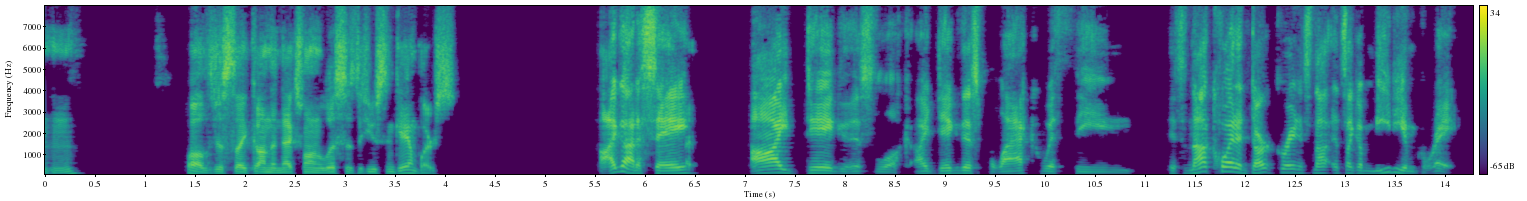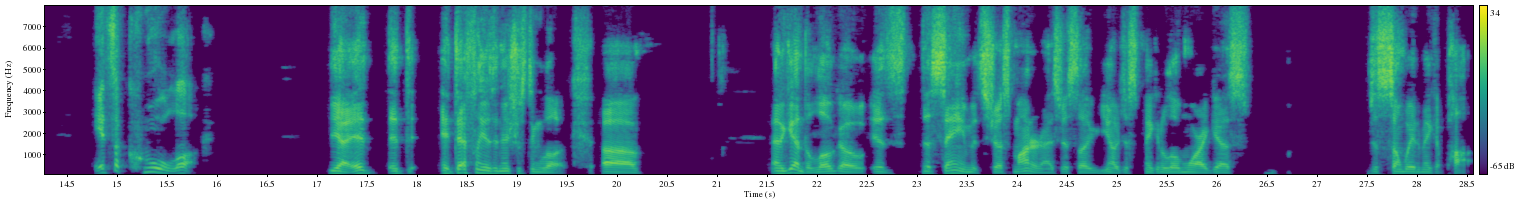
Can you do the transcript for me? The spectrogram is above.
Hmm. Well, just like on the next one on the list is the Houston Gamblers. I gotta say, I dig this look. I dig this black with the. It's not quite a dark gray. It's not. It's like a medium gray. It's a cool look. Yeah, it it it definitely is an interesting look. Uh, and again, the logo is the same. It's just modernized, just like, you know, just making a little more, I guess, just some way to make it pop.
